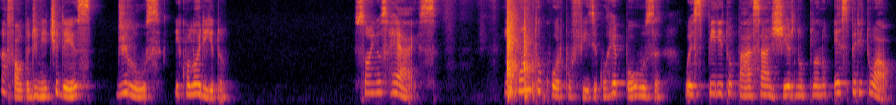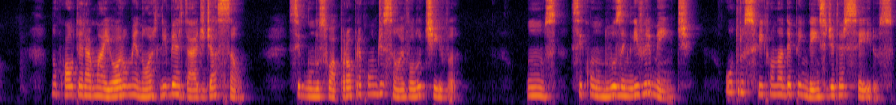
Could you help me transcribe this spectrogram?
a falta de nitidez, de luz e colorido. Sonhos reais. Enquanto o corpo físico repousa, o espírito passa a agir no plano espiritual, no qual terá maior ou menor liberdade de ação, segundo sua própria condição evolutiva. Uns se conduzem livremente, outros ficam na dependência de terceiros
